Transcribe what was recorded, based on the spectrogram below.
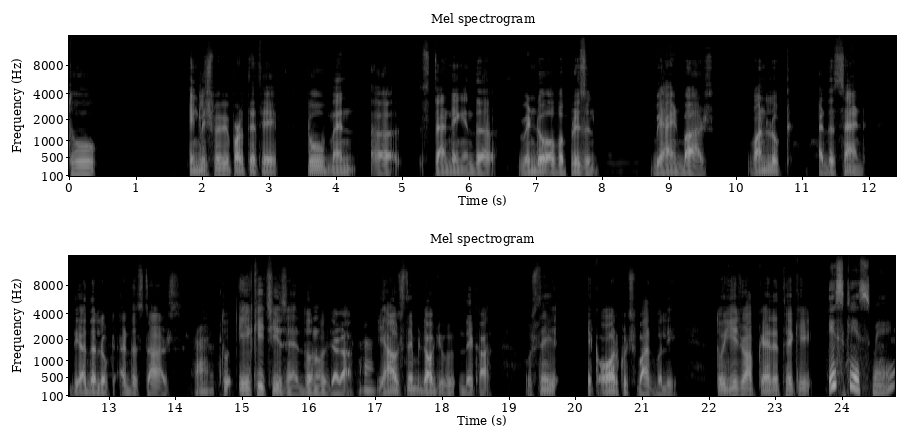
तो इंग्लिश में भी पढ़ते थे two man standing in the window of a prison behind bars one looked at the sand the other looked at the stars right तो एक ही चीज़ है दोनों जगह। हाँ। यहाँ उसने भी डॉग देखा उसने एक और कुछ बात बोली। तो ये जो आप कह रहे थे कि इस केस में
